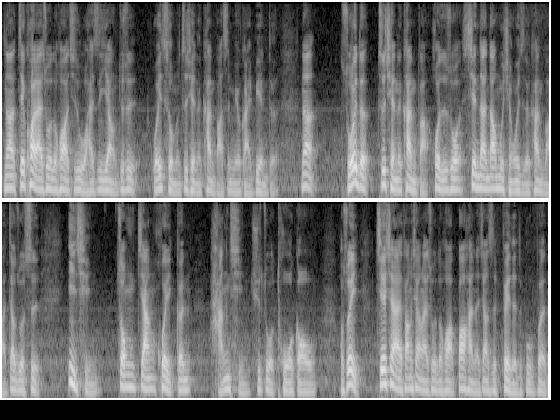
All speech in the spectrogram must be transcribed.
那这块来说的话，其实我还是一样，就是维持我们之前的看法是没有改变的。那所谓的之前的看法，或者是说现在到目前为止的看法，叫做是疫情终将会跟行情去做脱钩。所以接下来方向来说的话，包含了像是 Fed 的部分，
